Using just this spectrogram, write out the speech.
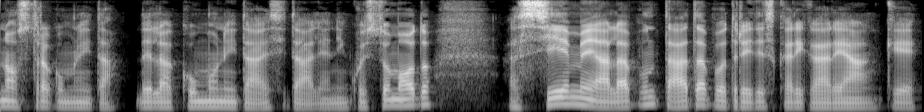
nostra comunità, della comunità Es Italian. In questo modo, assieme alla puntata, potrete scaricare anche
